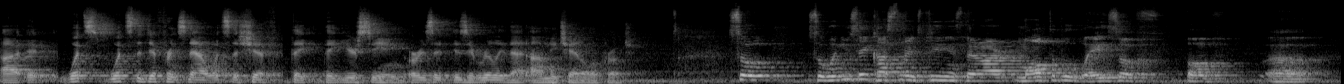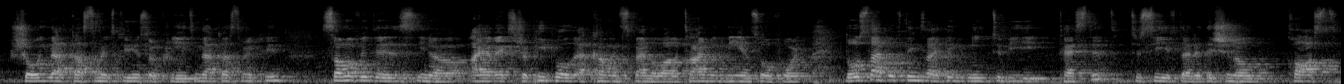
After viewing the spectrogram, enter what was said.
uh, it, what's what's the difference now? What's the shift that, that you're seeing, or is it is it really that omni-channel approach? So, so when you say customer experience, there are multiple ways of of uh, showing that customer experience or creating that customer experience. Some of it is, you know, I have extra people that come and spend a lot of time with me and so forth. Those type of things I think need to be tested to see if that additional cost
